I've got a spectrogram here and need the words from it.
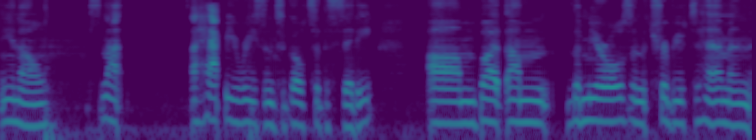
You know it's not a happy reason to go to the city. Um, but um, the murals and the tribute to him and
